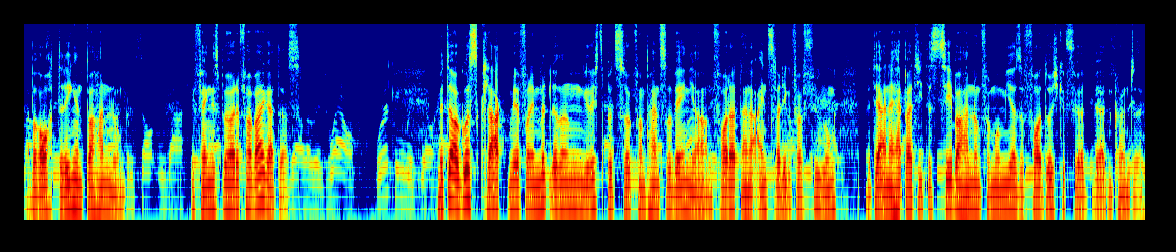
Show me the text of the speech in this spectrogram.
Er braucht dringend Behandlung. Die Gefängnisbehörde verweigert das. Mitte August klagten wir vor dem mittleren Gerichtsbezirk von Pennsylvania und forderten eine einstweilige Verfügung, mit der eine Hepatitis C-Behandlung von Mumia sofort durchgeführt werden könnte.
